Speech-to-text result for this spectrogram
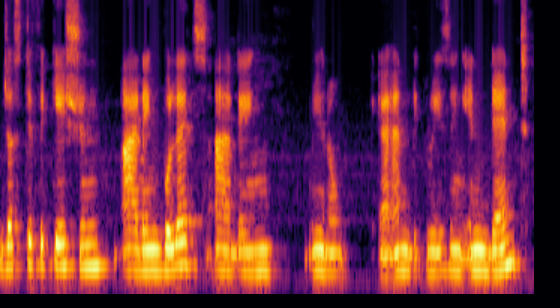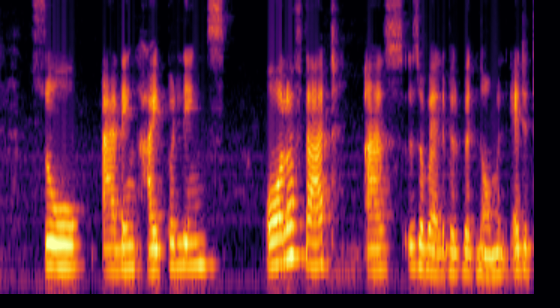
justification, adding bullets, adding, you know, and decreasing indent. So adding hyperlinks, all of that as is available with normal editor.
